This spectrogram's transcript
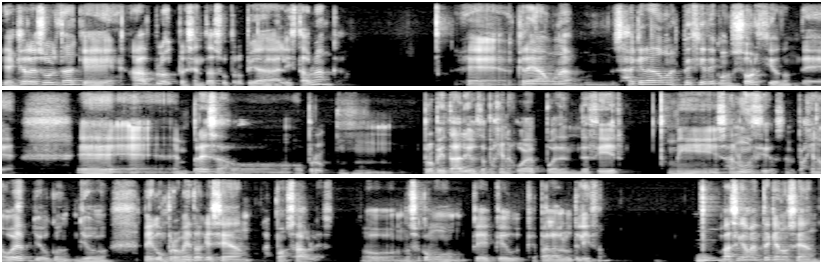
Y es que resulta que AdBlock presenta su propia lista blanca. Eh, crea una, se ha creado una especie de consorcio donde eh, empresas o, o pro- mm, propietarios de páginas web pueden decir mis anuncios en mi página web, yo, yo me comprometo a que sean responsables. O no sé cómo, qué, qué- qué palabra utilizan. Ujú. Básicamente que no sean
